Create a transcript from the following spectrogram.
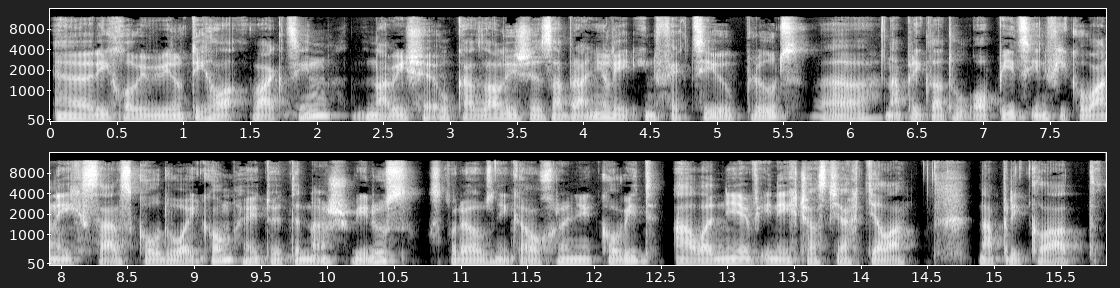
Eh, rýchlo vyvinutých vakcín navyše ukázali, že zabranili infekciu plúc, eh, napríklad u opic infikovaných SARS-CoV-2, hej, to je ten náš vírus, z ktorého vzniká ochorenie COVID, ale nie v iných častiach tela. Napríklad,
